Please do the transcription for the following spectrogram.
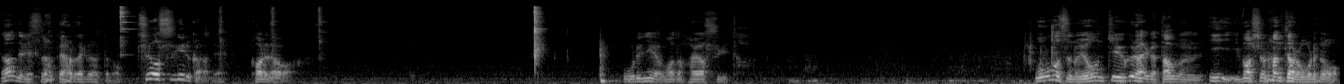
なんでリスナーってやらなくなったの？強すぎるからね彼らは。俺にはまだ早すぎた。ボーズの4級ぐらいが多分いい居場所なんだろう俺の。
